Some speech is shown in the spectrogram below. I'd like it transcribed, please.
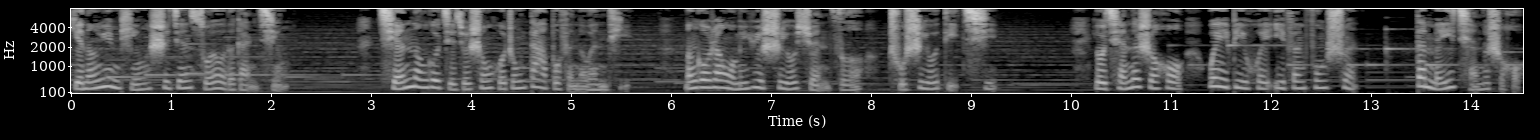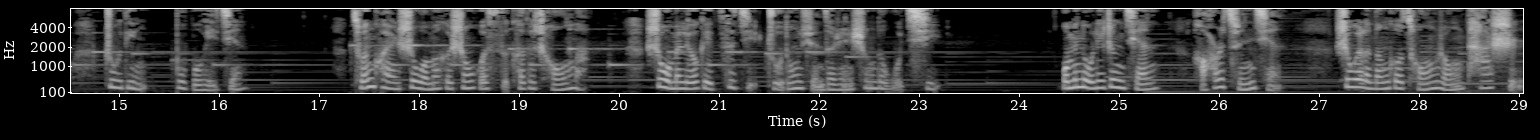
也能熨平世间所有的感情。钱能够解决生活中大部分的问题，能够让我们遇事有选择，处事有底气。有钱的时候未必会一帆风顺，但没钱的时候注定步步维艰。存款是我们和生活死磕的筹码。”是我们留给自己主动选择人生的武器。我们努力挣钱，好好存钱，是为了能够从容、踏实、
